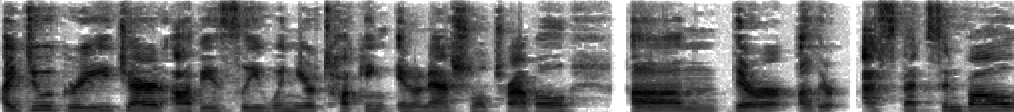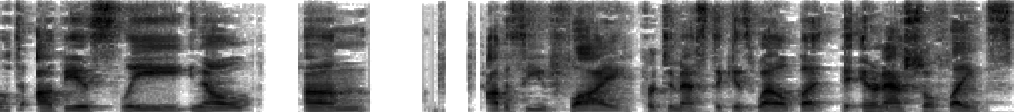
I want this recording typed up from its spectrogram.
i do agree jared obviously when you're talking international travel um, there are other aspects involved. Obviously you know um, obviously you fly for domestic as well but the international flights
